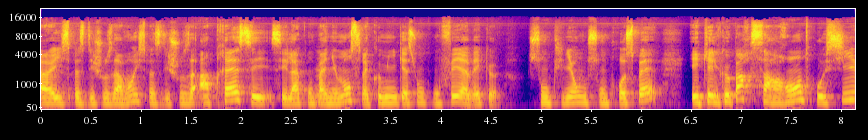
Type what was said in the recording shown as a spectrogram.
euh, il se passe des choses avant, il se passe des choses après. C'est c'est l'accompagnement, c'est la communication qu'on fait avec son client ou son prospect. Et quelque part, ça rentre aussi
